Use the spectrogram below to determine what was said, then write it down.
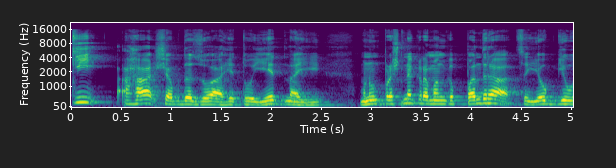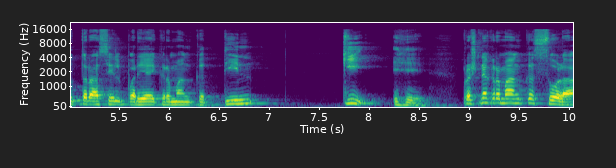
की हा शब्द जो आहे तो येत नाही. म्हणून प्रश्न क्रमांक पंधराचं योग्य उत्तर असेल पर्याय क्रमांक तीन की हे? प्रश्न क्रमांक सोळा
